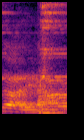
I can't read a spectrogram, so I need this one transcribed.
在下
